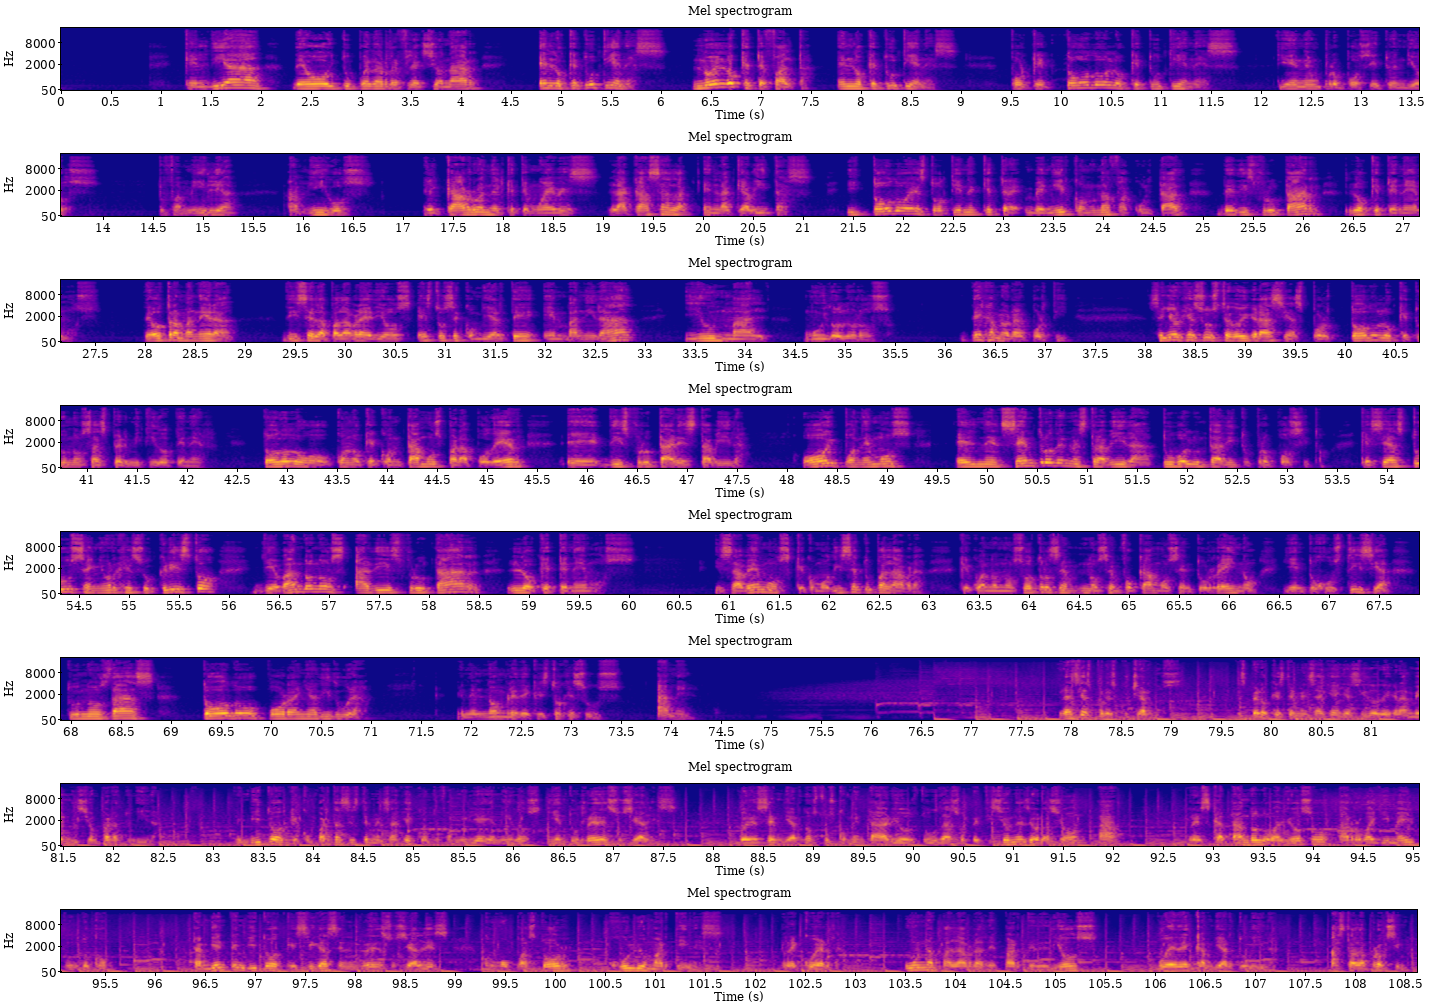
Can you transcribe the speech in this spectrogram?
Que el día de hoy tú puedas reflexionar en lo que tú tienes, no en lo que te falta, en lo que tú tienes porque todo lo que tú tienes tiene un propósito en Dios. Tu familia, amigos, el carro en el que te mueves, la casa en la que habitas. Y todo esto tiene que venir con una facultad de disfrutar lo que tenemos. De otra manera, dice la palabra de Dios, esto se convierte en vanidad y un mal muy doloroso. Déjame orar por ti. Señor Jesús, te doy gracias por todo lo que tú nos has permitido tener, todo lo con lo que contamos para poder eh, disfrutar esta vida. Hoy ponemos en el centro de nuestra vida tu voluntad y tu propósito. Que seas tú, Señor Jesucristo, llevándonos a disfrutar lo que tenemos. Y sabemos que, como dice tu palabra, que cuando nosotros nos enfocamos en tu reino y en tu justicia, tú nos das todo por añadidura. En el nombre de Cristo Jesús. Amén. Gracias por escucharnos. Espero que este mensaje haya sido de gran bendición para tu vida. Te invito a que compartas este mensaje con tu familia y amigos y en tus redes sociales. Puedes enviarnos tus comentarios, dudas o peticiones de oración a rescatandolovalioso.gmail.com También te invito a que sigas en redes sociales como Pastor Julio Martínez. Recuerda, una palabra de parte de Dios puede cambiar tu vida. Hasta la próxima.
